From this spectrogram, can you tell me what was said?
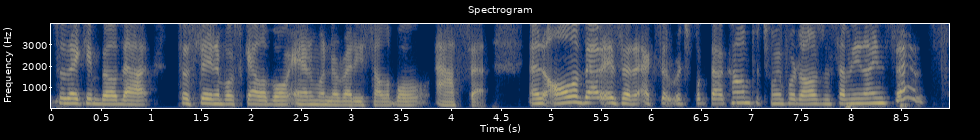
so they can build that sustainable, scalable, and when they're ready, sellable asset. And all of that is at exitrichbook.com for twenty-four dollars and seventy-nine cents.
